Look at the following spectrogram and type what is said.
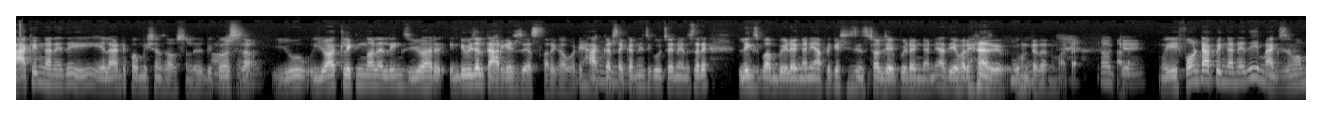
హ్యాకింగ్ అనేది ఎలాంటి పర్మిషన్స్ అవసరం లేదు because you you are clicking on links you are individual targets చేస్తారు కాబట్టి హ్యాకర్స్. ఎక్కడి నుంచి కూర్చొని అయినా సరే లింక్స్ పంపించడం కానీ అప్లికేషన్స్ ఇన్స్టాల్ చేయడం కానీ అది ఎవరైనా ఉంటుంది అనమాట ఓకే ఈ ఫోన్ ట్యాపింగ్ అనేది మాక్సిమం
